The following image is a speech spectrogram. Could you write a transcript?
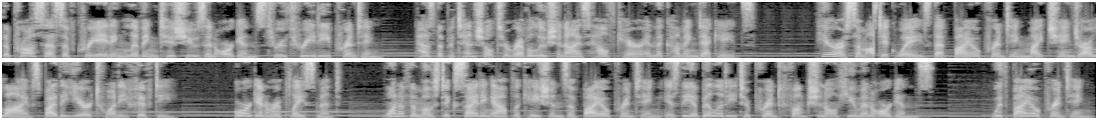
the process of creating living tissues and organs through 3D printing, has the potential to revolutionize healthcare in the coming decades. Here are some optic ways that bioprinting might change our lives by the year 2050. Organ replacement. One of the most exciting applications of bioprinting is the ability to print functional human organs. With bioprinting,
